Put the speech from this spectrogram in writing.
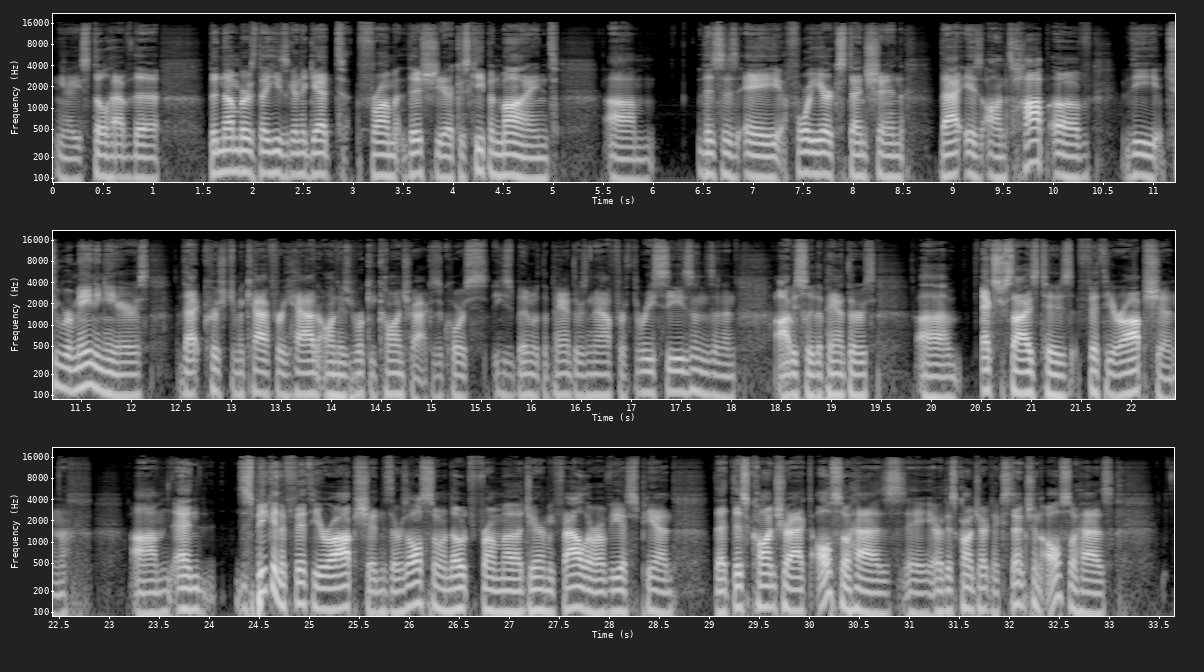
You know, you still have the the numbers that he's going to get from this year. Because keep in mind, um, this is a four year extension that is on top of the two remaining years that Christian McCaffrey had on his rookie contract. Because, of course, he's been with the Panthers now for three seasons, and then obviously the Panthers uh, exercised his fifth year option. Um, and speaking of fifth year options, there was also a note from uh, Jeremy Fowler of ESPN that this contract also has a, or this contract extension also has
